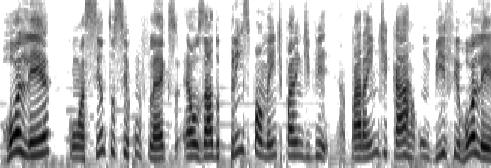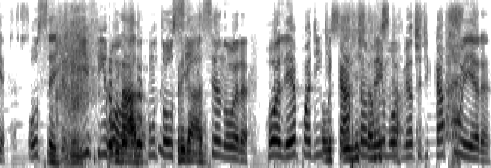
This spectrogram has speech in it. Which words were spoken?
Rolê com acento circunflexo é usado principalmente para, para indicar um bife rolê, ou seja, bife enrolado com toucinho Obrigado. e cenoura. Rolê pode indicar seja, também o movimento de capoeira.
